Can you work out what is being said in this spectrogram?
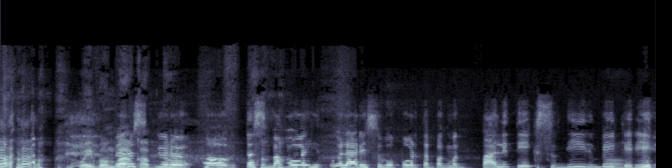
May pang Pero backup, siguro, no? oo, tas baka wala- rin sumuporta pag mag-politics, di bakery.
